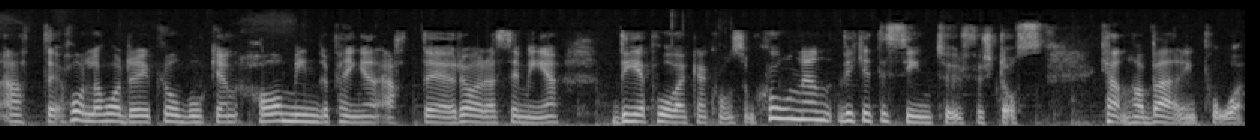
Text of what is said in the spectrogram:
att eh, hålla hårdare i plånboken, ha mindre pengar att eh, röra sig med. Det påverkar konsumtionen vilket i sin tur förstås kan ha bäring på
